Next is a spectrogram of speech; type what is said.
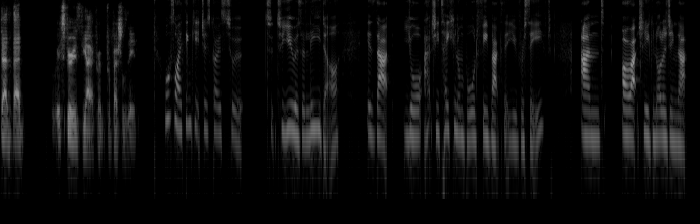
that that experienced DI professionals need." Also, I think it just goes to, to to you as a leader is that you're actually taking on board feedback that you've received and are actually acknowledging that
